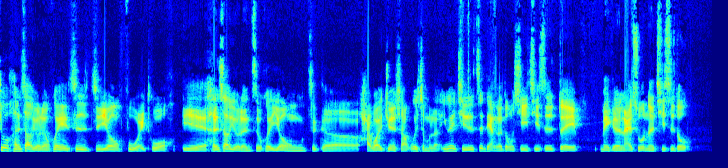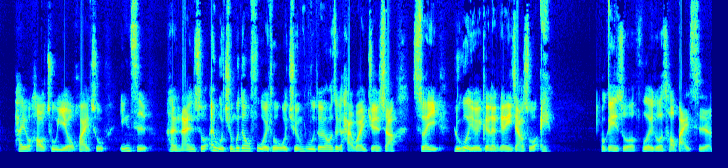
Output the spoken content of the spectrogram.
就很少有人会是只用付委托，也很少有人只会用这个海外券商。为什么呢？因为其实这两个东西其实对每个人来说呢，其实都它有好处也有坏处，因此很难说。哎，我全部都用付委托，我全部都用这个海外券商。所以如果有一个人跟你讲说，哎，我跟你说付委托超白痴的，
